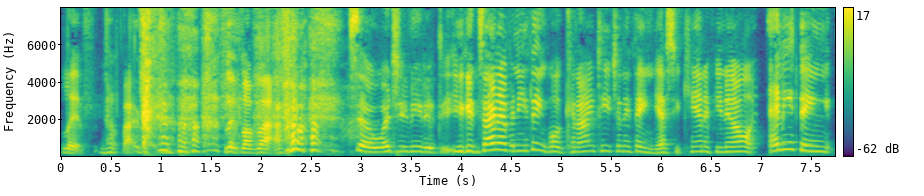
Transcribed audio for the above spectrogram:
Live, not live. Live, love, laugh. so, what you need to do, you can sign up and you think, well, can I teach anything? Yes, you can. If you know anything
